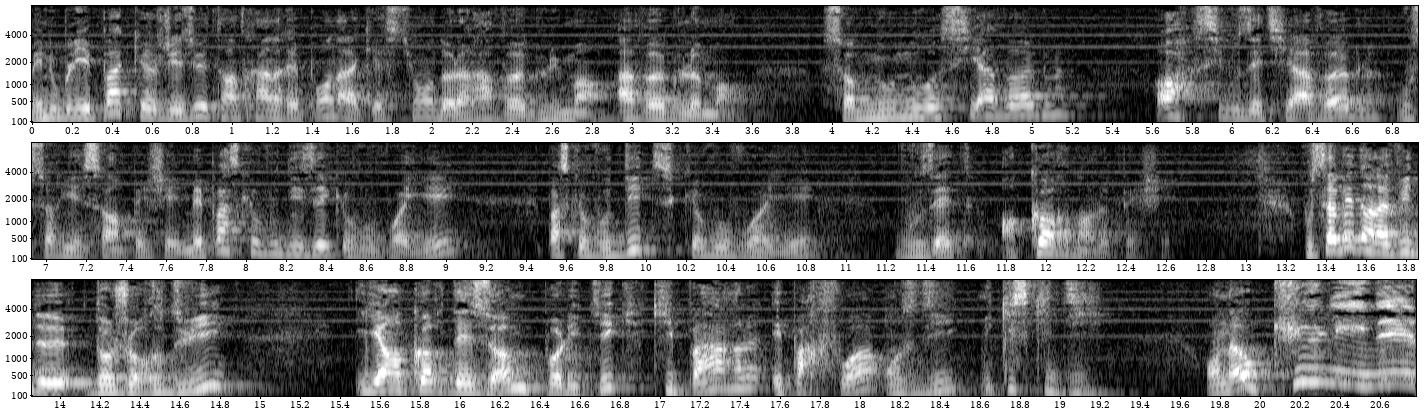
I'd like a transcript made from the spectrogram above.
mais n'oubliez pas que Jésus est en train de répondre à la question de leur aveuglement. aveuglement. Sommes-nous nous aussi aveugles? Oh, si vous étiez aveugle, vous seriez sans péché. Mais parce que vous disiez que vous voyez, parce que vous dites que vous voyez, vous êtes encore dans le péché. Vous savez, dans la vie d'aujourd'hui, il y a encore des hommes politiques qui parlent et parfois on se dit, mais qu'est-ce qu'il dit? On n'a aucune idée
